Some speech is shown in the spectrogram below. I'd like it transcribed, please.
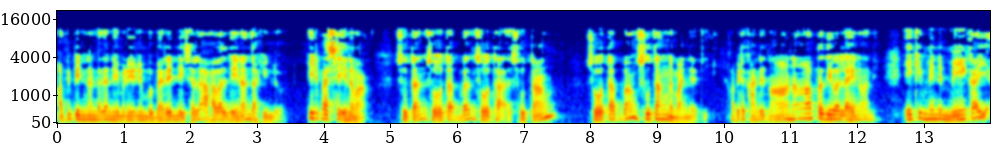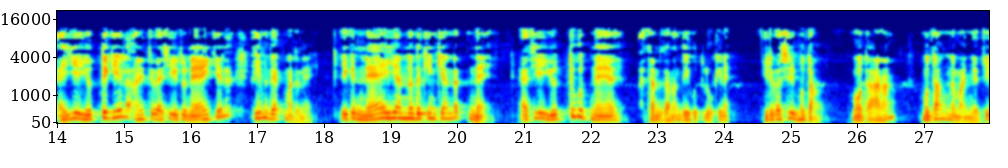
අපි පින්නන්න දැන් එහෙම නෙවෙයි ඔබ මැරෙන්න ඉස්සලා අහවල් දේ නම් දකින්න ඕන. ඊට පස්සේ එනවා සුතං සෝතබ්බන් සෝතා සුතං සෝතබ්බං සුතං නමඤ්ඤති. අපිට කණ්ඩේ නානා ප්‍රදේවල් ඇහෙනවානේ. ඒකෙන් මෙන්න මේකයි ඇහිය යුත්තේ කියලා අනිත්‍යව ඇසිය යුතු නෑයි කියලා එහෙම දෙයක් මට නෑ. ඒක නෑ කියන්නදකින් කියන්නත් නෑ. ඇසිය යුත්තකුත් නෑ. අතන තරම් දෙයක්ත් ලෝකේ නෑ. ඊට පස්සේ මුතං මොතාරං මුතං නමඤ්ඤති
